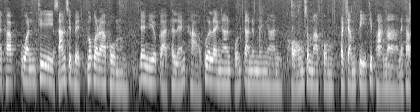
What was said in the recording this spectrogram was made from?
นะครับ วันที่ 31 มกราคม ได้มีโอกาสแถลงข่าวเพื่อรายงานผลการดำเนินงานของสมาคมประจำปีที่ผ่านมานะครับ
